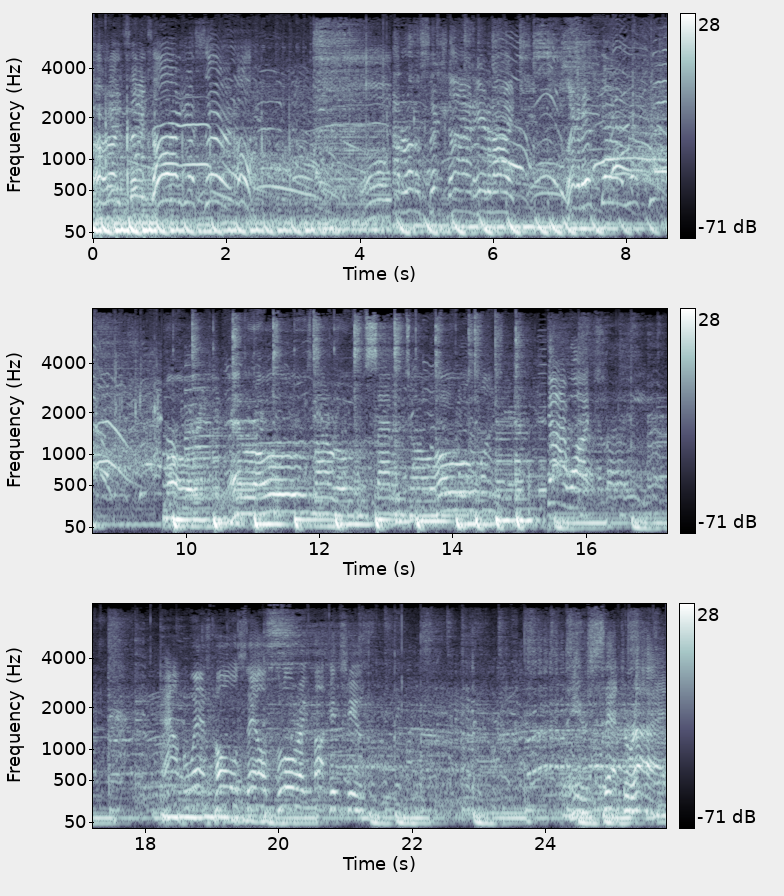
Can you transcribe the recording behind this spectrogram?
All right, Cesar, yes, sir. Oh, oh run a 6.9 here tonight. Look at this guy, yes, sir. Oh, Red Rose, my rose, San Antonio. Guy watch. Out west wholesale flooring bucket chute. To ride.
